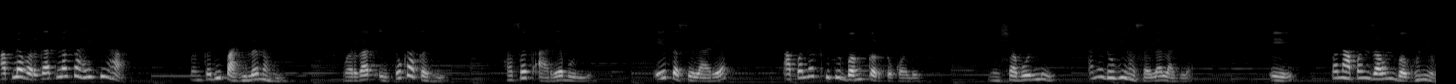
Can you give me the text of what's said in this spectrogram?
आपल्या वर्गातलाच आहे की हा? पण कधी पाहिलं नाही. वर्गात येतो का कधी? हसत आर्या बोलली येत असेल आर्या. आपणच किती बंक करतो कॉलेज निशा बोलली आणि दोघी हसायला लागल्या. ए पण आपण जाऊन बघून येऊ.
